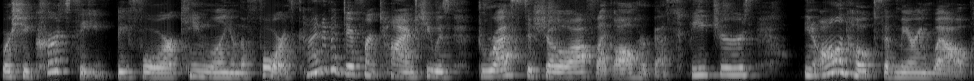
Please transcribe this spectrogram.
where she curtsied before King William IV. Kind of a different time. She was dressed to show off like all her best features, you know, all in hopes of marrying well.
